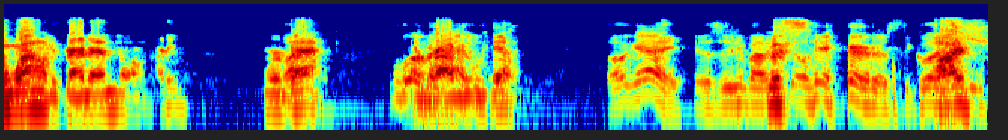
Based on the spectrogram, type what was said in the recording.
Oh wow, did that end already? We're What? back. We're On back. Have- Okay, is anybody This- still here? Is the I question.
